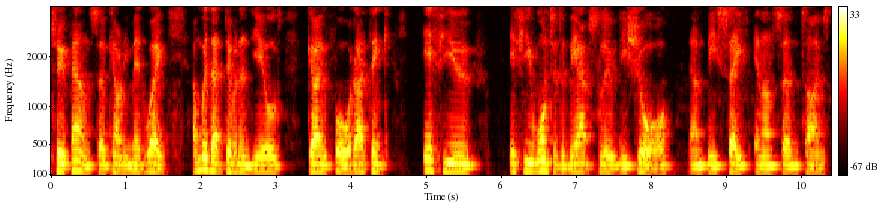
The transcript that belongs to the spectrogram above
two pounds, so currently midway. And with that dividend yield going forward, I think if you if you wanted to be absolutely sure and be safe in uncertain times,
